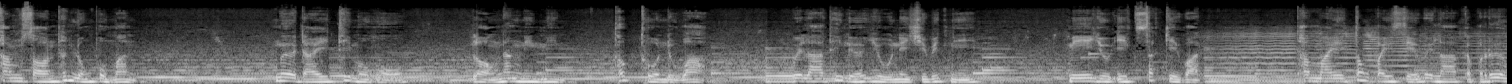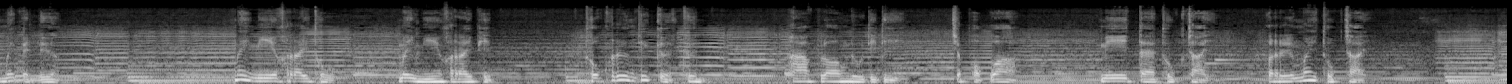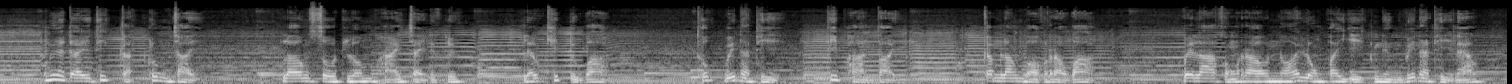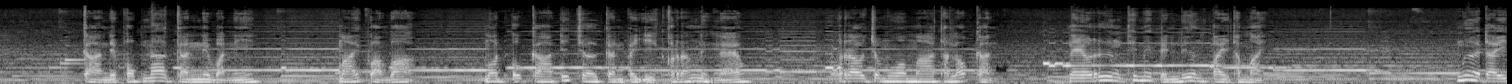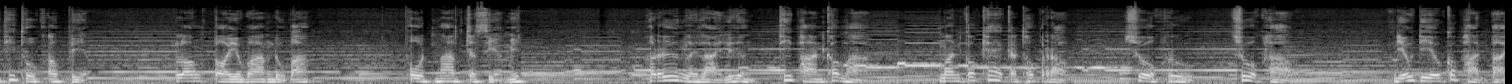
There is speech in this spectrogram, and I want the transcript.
คำสอนท่านหลวงปู่มั่น เมื่อใดที่โมโห ลองนั่งนิ่งๆ ทบทวนดูว่า เวลาที่เหลืออยู่ในชีวิตนี้ มีอยู่อีกสักกี่วันทำไมต้องไปเสียเวลากับเรื่องไม่เป็นเรื่อง ไม่มีใครถูก ไม่มีใครผิด ทุกเรื่องที่เกิดขึ้น หากลองดูดีๆ จะพบว่า มีแต่ถูกใจหรือไม่ถูกใจ เมื่อใดที่กัดกลุ้มใจ ลองสูดลมหายใจลึกๆ แล้วคิดดูว่า ทุกวินาทีที่ผ่านไปกำลังบอกเราว่า เวลาของเราน้อยลงไปอีกหนึ่งวินาทีแล้ว การได้พบหน้ากันในวันนี้ หมายความว่า หมดโอกาสได้เจอกันไปอีกครั้งหนึ่งแล้ว เราจะมัวมาทะเลาะกัน ในเรื่องที่ไม่เป็นเรื่องไปทำไม เมื่อใดที่ถูกเอาเปรียบ ลองปล่อยวางดูบ้าง พูดมากจะเสียมิตร เรื่องหลาย ๆ เรื่องที่ผ่านเข้ามา มันก็แค่กระทบเรา ชั่วครู่ ชั่วคราว เดี๋ยวเดียวก็ผ่านไป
